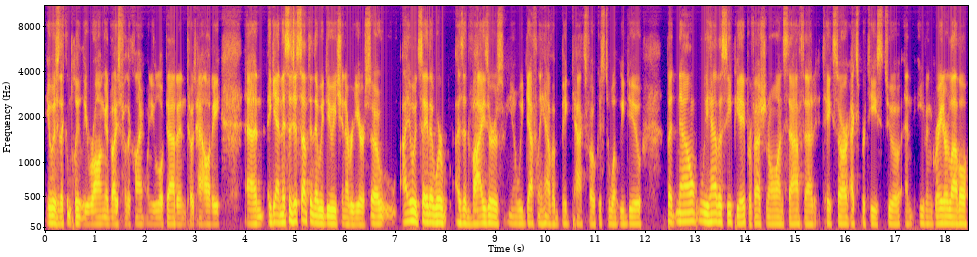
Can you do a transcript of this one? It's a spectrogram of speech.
it was the completely wrong advice for the client when you looked at it in totality. And again this is just something that we do each and every year. So i would say that we're as advisors you know we definitely have a big tax focus to what we do but now we have a CPA professional on staff that takes our expertise to an even greater level.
